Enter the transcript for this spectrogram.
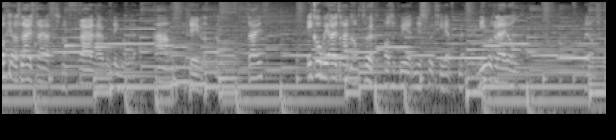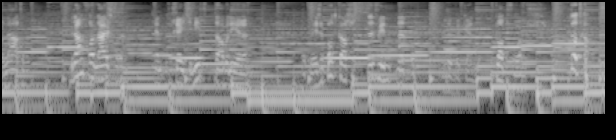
Mocht je als luisteraar nog vragen hebben of dingen willen aangeven, dat kan altijd. Ik kom hier uiteraard op terug als ik weer een instructie heb met mijn nieuwe geleidehond. Dat voor later. Bedankt voor het luisteren en vergeet je niet te abonneren op deze podcast te vinden op de bekende platforms. Tot gauw!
